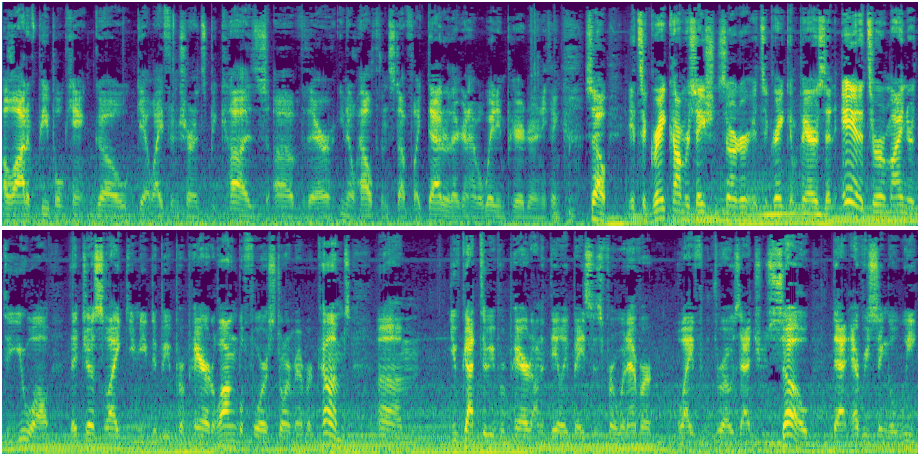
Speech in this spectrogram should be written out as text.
a lot of people can't go get life insurance because of their, you know, health and stuff like that, or they're going to have a waiting period or anything. So it's a great conversation starter. It's a great comparison. And it's a reminder to you all that just like you need to be prepared long before a storm ever comes, um, you've got to be prepared on a daily basis for whatever life throws at you so that every single week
